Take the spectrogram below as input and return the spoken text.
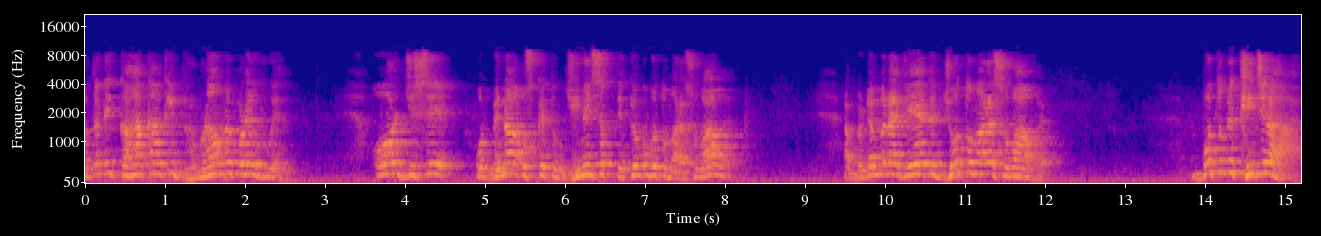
पता नहीं कहाँ कहाँ की भ्रमणाओं में पड़े हुए हैं। और जिसे और बिना उसके तुम जी नहीं सकते, क्योंकि वो तुम्हारा स्वभाव है। अब विडंबना यह है कि जो तुम्हारा स्वभाव है, वो तुम्हें खींच रहा है।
